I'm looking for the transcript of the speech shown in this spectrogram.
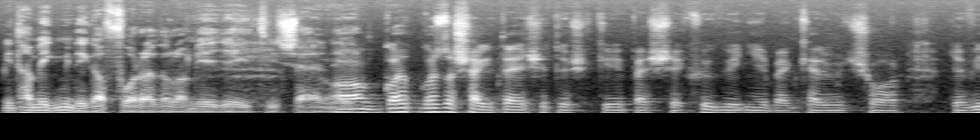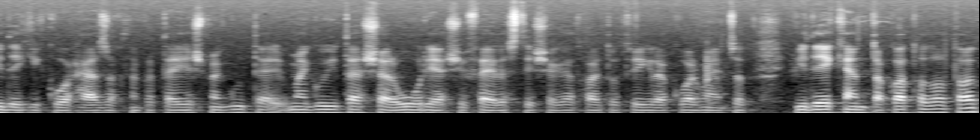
mintha még mindig a forradalom jegyeit viselné. A gazdasági teljesítési képesség függvényében került sor hogy a vidéki kórházaknak a teljes megújítására óriási fejlesztéseket hajtott végre a kormányzat vidéken, takadhatatlan,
